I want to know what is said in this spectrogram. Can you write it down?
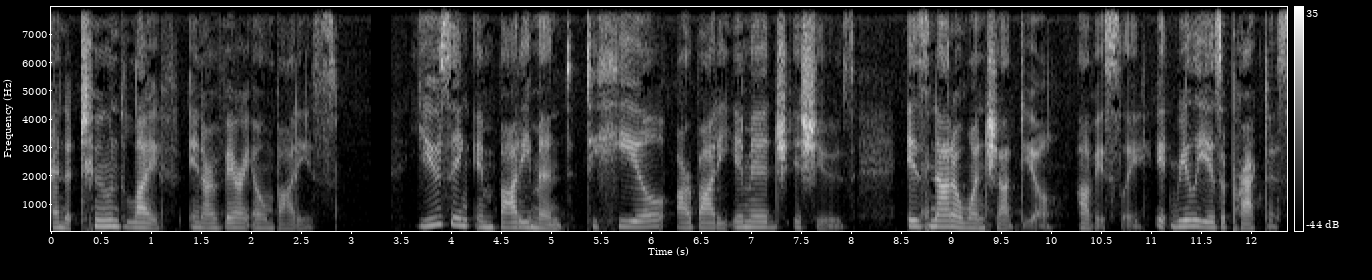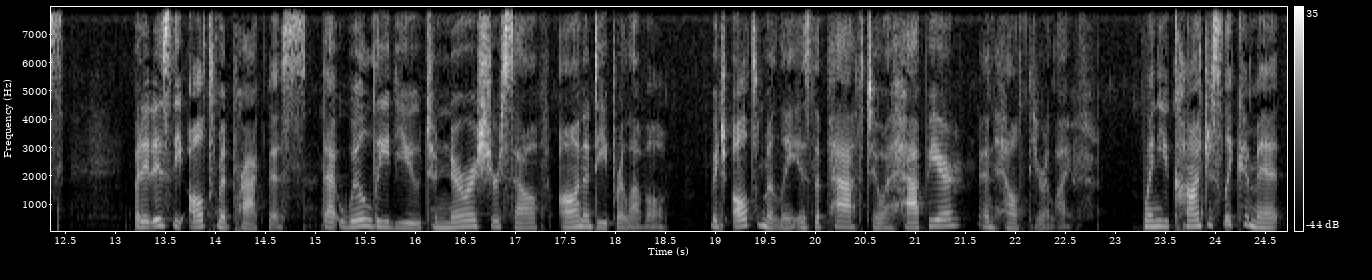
and attuned life in our very own bodies. Using embodiment to heal our body image issues is not a one shot deal, obviously. It really is a practice. But it is the ultimate practice that will lead you to nourish yourself on a deeper level, which ultimately is the path to a happier and healthier life. When you consciously commit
